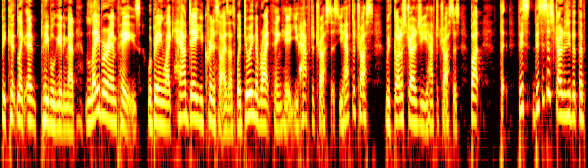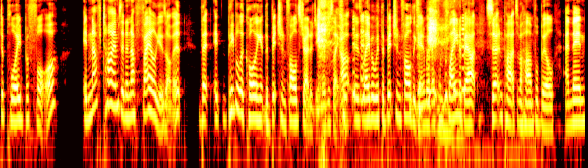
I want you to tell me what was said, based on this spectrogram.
because like and people were getting mad. Labor mps were being like how dare you criticize us? We're doing the right thing here. You have to trust us. You have to trust we've got a strategy. You have to trust us. But th- this this is a strategy that they've deployed before enough times and enough failures of it that it, people are calling it the bitch and fold strategy. They're just like, oh, there's Labor with the bitch and fold again, where they complain about certain parts of a harmful bill and then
